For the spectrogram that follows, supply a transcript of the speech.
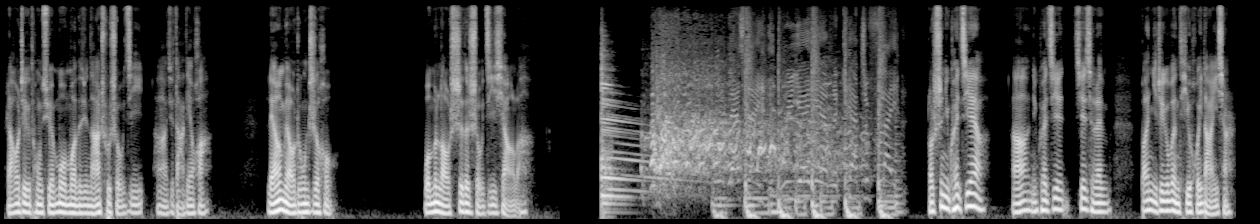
然后这个同学默默的就拿出手机啊就打电话，两秒钟之后，我们老师的手机响了。老师，你快接啊！啊，你快接，接起来，把你这个问题回答一下。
